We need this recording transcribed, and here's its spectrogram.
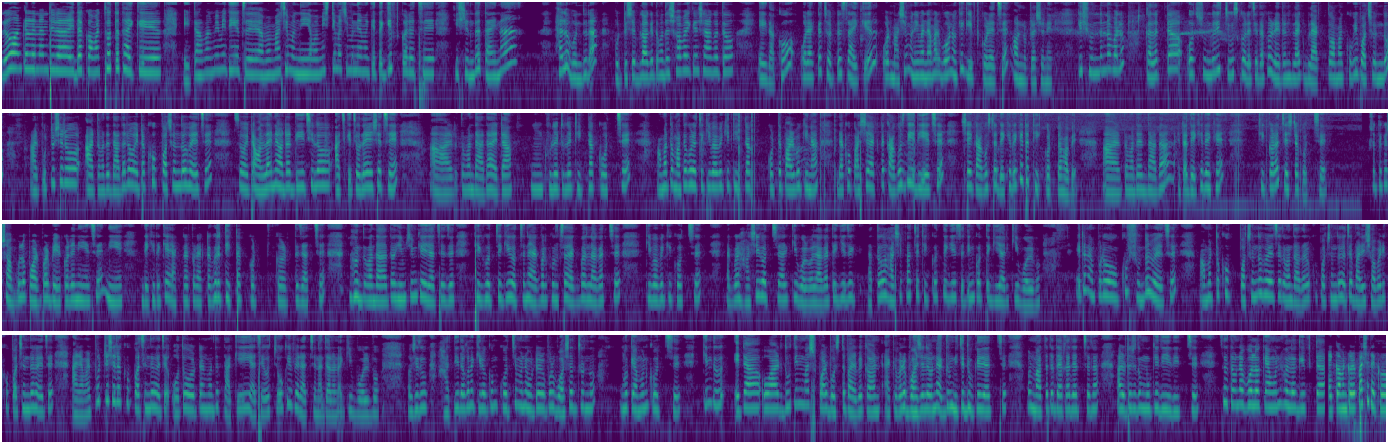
Hello uncle and আন্টিরা এই দেখো আমার ছোট্ট সাইকেল এটা আমার মেমি দিয়েছে, আমার মাসিমণি, আমার মিষ্টি মাসিমণি আমাকে এটা গিফট করেছে। কি সুন্দর, তাই না? হ্যালো বন্ধুরা পুট্টুসের ব্লগে তোমাদের সবাইকে স্বাগত। এই দেখো, ওর একটা ছোট্ট সাইকেল ওর মাসিমণি মানে আমার বোন ওকে গিফট করেছে অন্নপ্রাশনে। কি সুন্দর না বলো? কালারটা ও সুন্দরই চুজ করেছে। দেখো রেড অ্যান্ড ব্ল্যাক ব্ল্যাক তো আমার খুবই পছন্দ। আর পুট্টুসেরও আর তোমাদের দাদারও এটা খুব পছন্দ হয়েছে। সো এটা অনলাইনে অর্ডার দিয়েছিল, আজকে চলে এসেছে। আর তোমার দাদা এটা খুলে টুলে ঠিকঠাক করছে। আমার তো মাথা ঘোরাচ্ছে কীভাবে কি ঠিকঠাক করতে পারব কি না। দেখো, পাশে একটা কাগজ দিয়ে দিয়েছে, সেই কাগজটা দেখে দেখে এটা ঠিক করতে হবে। আর তোমাদের দাদা এটা দেখে দেখে ঠিক করার চেষ্টা করছে। বাক্স থেকে সবগুলো পরপর বের করে নিয়েছে, নিয়ে দেখে দেখে একটার পর একটা করে ঠিকঠাক কর- করতে যাচ্ছে। তোমার দাদা তো হিমশিম খেয়ে যাচ্ছে যে, ঠিক হচ্ছে কি হচ্ছে না, একবার খুলছে, একবার লাগাচ্ছে, কীভাবে কি করছে, একবার হাসি হচ্ছে আর কি বলব, লাগাতে গিয়ে যে এত হাসি পাচ্ছে, ঠিক করতে গিয়ে সেটিং করতে গিয়ে আর কি বলব। এটা না পুরো খুব সুন্দর হয়েছে। আমার তো খুব পছন্দ হয়েছে, তোমার দাদারও খুব পছন্দ হয়েছে, বাড়ির সবারই খুব পছন্দ হয়েছে, আর আমার পুট্টুসেরও খুব পছন্দ হয়েছে। ও তো ওটার মধ্যে তাকিয়েই আছে, ও চোখই ফেরাচ্ছে না, জানো না কি বলব। ও শুধু হাতি দেখো না কীরকম করছে মানে ওটার ওপর বসার জন্য। ও কেমন করছে? কিন্তু এটা ও আর দু তিন মাস পর বসতে পারবে কারণ একেবারে বসালে ও না একদম নিচে ঢুকে যাচ্ছে। ওর মাথাটা দেখা যাচ্ছে না আর ওটা শুধু মুখে দিয়ে দিচ্ছে। তো তোমরা বলো কেমন হলো গিফটটা লাইক কমেন্ট করে পাশে থেকো।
